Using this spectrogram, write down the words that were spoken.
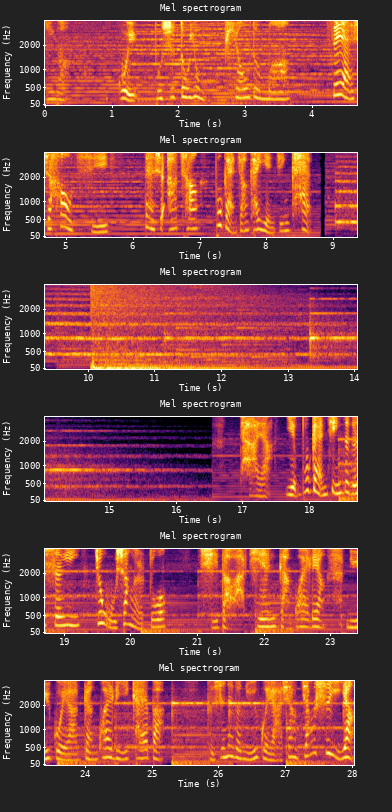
音啊？鬼不是都用飘的吗？虽然是好奇，但是阿昌不敢张开眼睛看。也不敢听这个声音，就捂上耳朵，祈祷啊天赶快亮，女鬼啊赶快离开吧。可是那个女鬼啊像僵尸一样，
